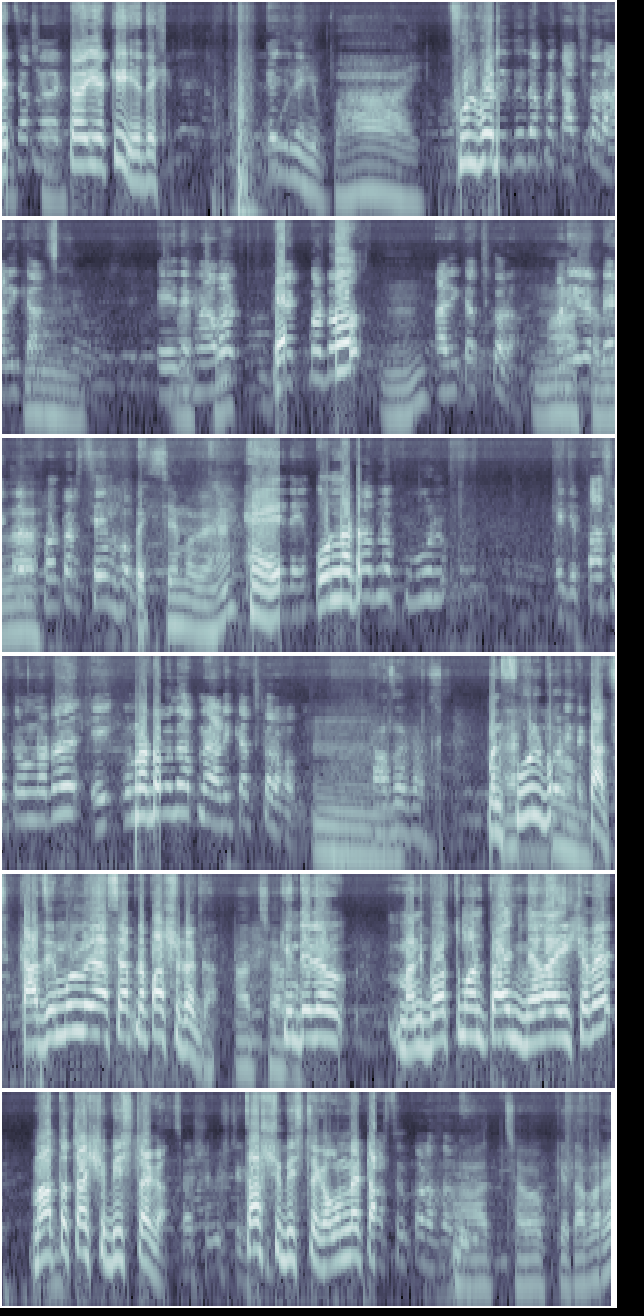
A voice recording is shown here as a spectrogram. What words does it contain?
এটা আপনার একটা ইয়ে কি? এ দেখেন। ওরে ভাই। ফুল বডি কিন্তু আপনার কাজ করা আড়ি কাজ। এই দেখেন আবার ব্যাক পার্টও হুম। কাজ করা। মানে এটা ব্যাক মাশাআল্লাহ। ফ্রন্ট পার্ট সেম হবে। সেম হবে হ্যাঁ? হ্যাঁ এই দেখেন অন্যটা আপনার ফুল এই যে পাঁচ হাতের অন্যটা এই অন্যটার মধ্যে আপনার আড়ি কাজ করা হবে। হুম। মানে ফুল বডিতে কাজ। কাজের মূল্য আছে আপনার পাঁচশো টাকা। আচ্ছা। কিন্তু এটা মানে বর্তমান প্রাইস মেলা হিসাবে মাত্র চারশো বিশ টাকা। চারশো বিশ টাকা। অন্য টার্সেল করা হবে আচ্ছা ওকে তারপরে?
